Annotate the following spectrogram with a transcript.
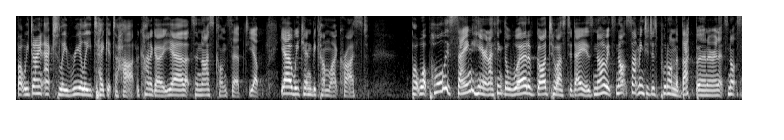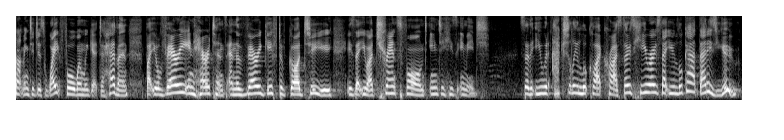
but we don't actually really take it to heart. We kind of go, yeah, that's a nice concept. Yep. Yeah, we can become like Christ. But what Paul is saying here, and I think the word of God to us today is no, it's not something to just put on the back burner and it's not something to just wait for when we get to heaven, but your very inheritance and the very gift of God to you is that you are transformed into his image so that you would actually look like Christ. Those heroes that you look at, that is you.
